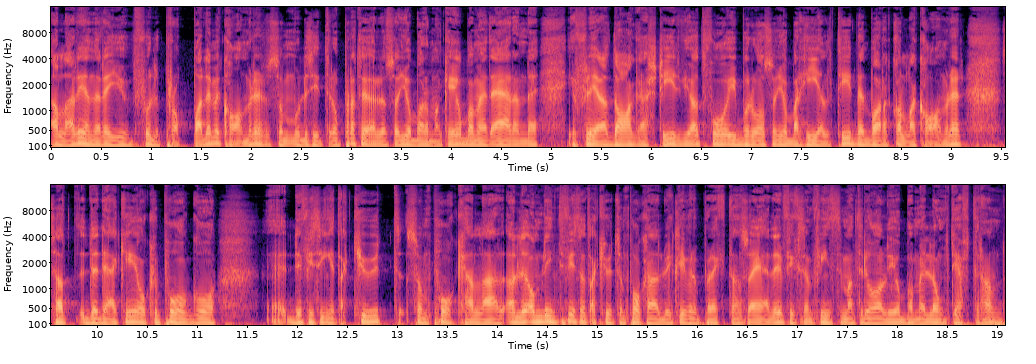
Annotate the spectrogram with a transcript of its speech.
alla arenor är ju fullproppade med kameror som, och det sitter operatörer som jobbar och man kan jobba med ett ärende i flera dagars tid. Vi har två i Borås som jobbar heltid med att bara kolla kameror. Så att det där kan ju också pågå eh, det finns inget akut som påkallar, eller om det inte finns något akut som påkallar att vi kliver upp på läktaren så är det, finns, finns det material att jobba med långt i efterhand.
